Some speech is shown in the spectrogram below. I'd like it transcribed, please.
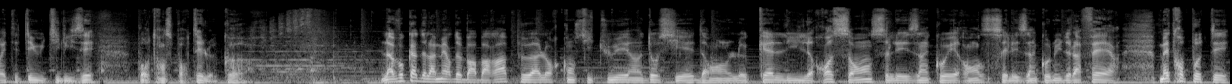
aurait été utilisé pour transporter le corps. L'avocat de la mère de Barbara peut alors constituer un dossier dans lequel il recense les incohérences et les inconnus de l'affaire. Maître Poté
